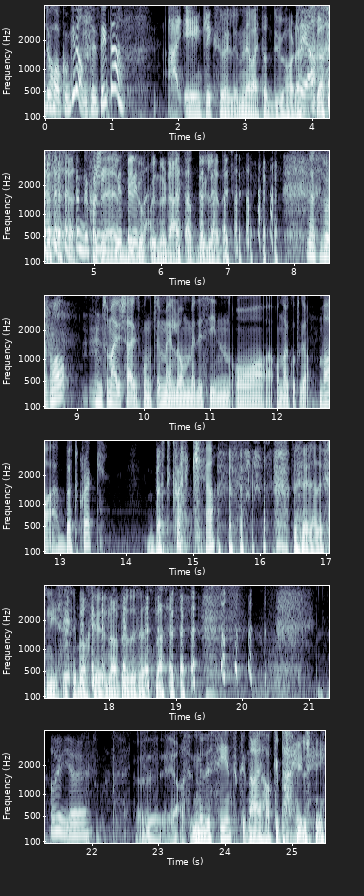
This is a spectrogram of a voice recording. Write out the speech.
Du har konkurranseinstinkt, da. Nei, egentlig ikke så veldig, men jeg veit at du har det. Ja. Du får kanskje bygge opp under deg at du leder. Neste spørsmål, som er i skjæringspunktet mellom medisinen og, og narkotika. Hva er buttcrack? Buttcrack. Ja. Så hører jeg det fnises i bakgrunnen av produsenten her. Oi, oi, oi. Ja, altså, medisinsk Nei, jeg har ikke peiling.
